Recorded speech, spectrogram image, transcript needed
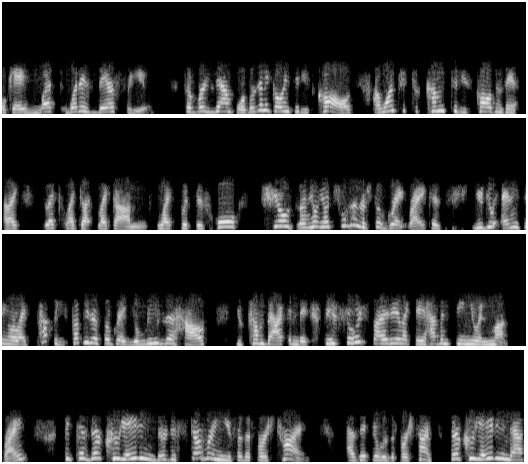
okay, what what is there for you. So for example, we're going to go into these calls, I want you to come to these calls and say like like like like um like with this whole children, you know, children are so great, right? Because you do anything, or like puppies. Puppies are so great. You leave their house, you come back, and they they're so excited, like they haven't seen you in months, right? Because they're creating, they're discovering you for the first time, as if it was the first time. They're creating that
